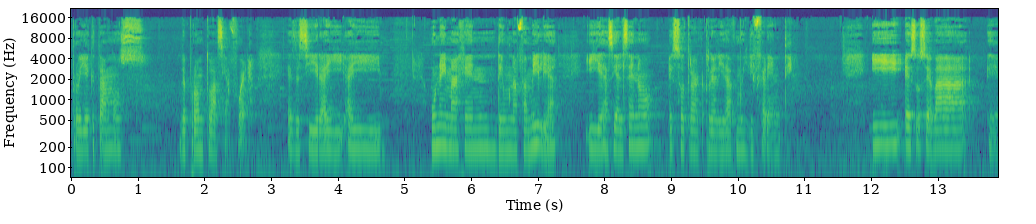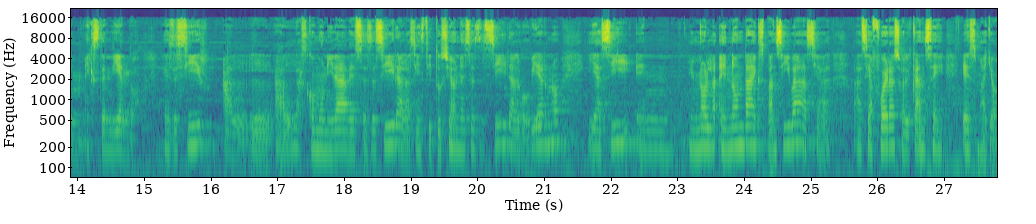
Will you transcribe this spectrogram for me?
proyectamos de pronto hacia afuera. Es decir, hay, hay una imagen de una familia y hacia el seno es otra realidad muy diferente. Y eso se va em, extendiendo, es decir, a las comunidades, es decir, a las instituciones, es decir, al gobierno y así en, en, onda expansiva hacia, hacia afuera su alcance es mayor.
